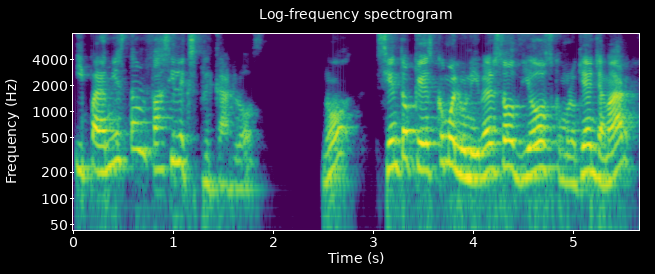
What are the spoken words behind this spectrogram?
y para mí es tan fácil explicarlos, ¿no? Siento que es como el universo, Dios, como lo quieran llamar,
